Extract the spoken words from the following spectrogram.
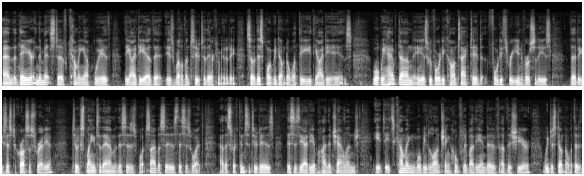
and they are in the midst of coming up with the idea that is relevant to, to their community. So at this point, we don't know what the, the idea is. What we have done is we've already contacted 43 universities that exist across Australia to explain to them this is what Sibos is, this is what uh, the Swift Institute is, this is the idea behind the challenge. It, it's coming. We'll be launching hopefully by the end of, of this year. We just don't know what the,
